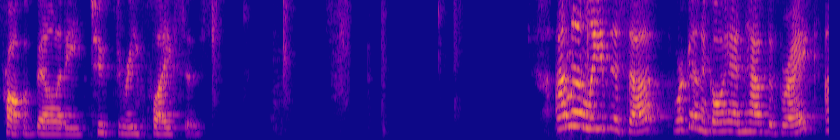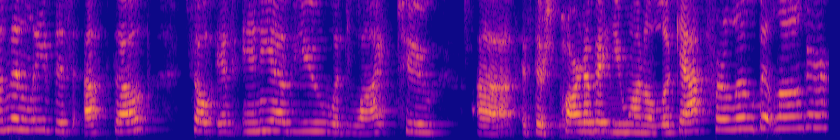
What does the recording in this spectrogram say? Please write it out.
probability to three places. I'm going to leave this up. We're going to go ahead and have the break. I'm going to leave this up though. So if any of you would like to, uh, if there's part of it you want to look at for a little bit longer,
